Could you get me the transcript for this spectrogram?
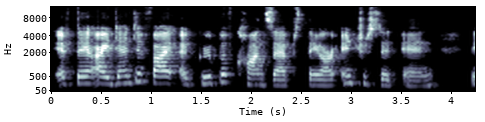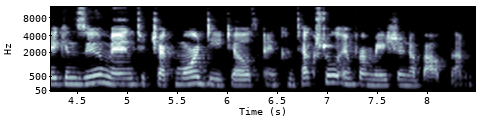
If they identify a group of concepts they are interested in, they can zoom in to check more details and contextual information about them.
